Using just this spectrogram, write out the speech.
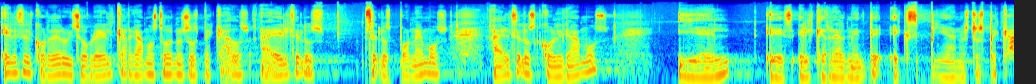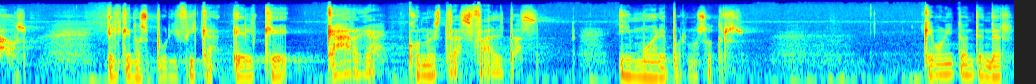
Él es el Cordero y sobre Él cargamos todos nuestros pecados. A Él se los, se los ponemos, a Él se los colgamos y Él es el que realmente expía nuestros pecados, el que nos purifica, el que carga con nuestras faltas y muere por nosotros. Qué bonito entender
